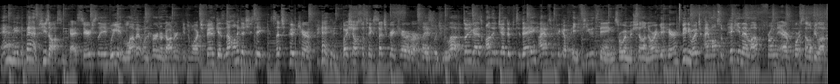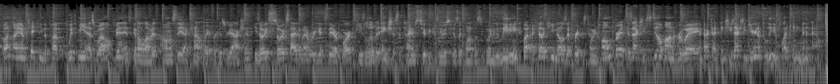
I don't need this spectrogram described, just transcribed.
and made the bed. She's awesome, guys. Seriously, we love it when her and her daughter get to watch Finn because not only does she take such good care of Finn, but she also takes such great care of our place, which we love. So you guys, on the agenda today, I have to pick up a few things for when Michelle and Norah get here. Speaking of which, I'm also picking them up from the airport, so that'll be a lot of fun. I am taking the pup with me as well. Finn is gonna love it, honestly. I cannot wait for his reaction. He's always so excited whenever we get to the airport. He's a little bit anxious at times too because he always feels like one of us is going to be leading, but I feel like he knows that Britt is coming home. Britt is actually still on her way. In fact, I think she's actually gearing up to leave like any minute now.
